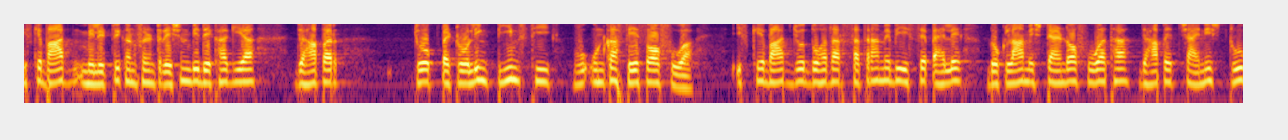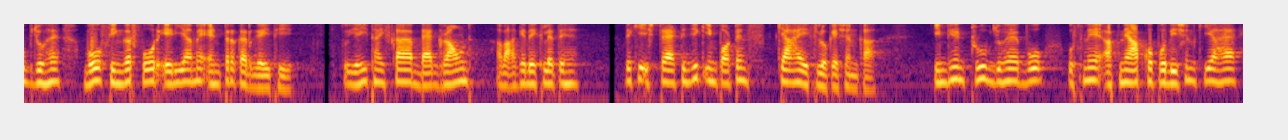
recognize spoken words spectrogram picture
इसके बाद मिलिट्री कन्फ्रंट्रेशन भी देखा गया, जहाँ पर जो पेट्रोलिंग टीम्स थी, वो उनका फेस ऑफ़ हुआ। इसके बाद जो 2017 में भी इससे पहले डोकलाम स्टैंड ऑफ़ हुआ था, जहाँ पे चाइनीज़ ट्रूप जो है, वो फिंगर फोर एरिया में एंटर कर गई थी। तो यही था इसका बैकग्राउंड अब आगे देख लेते हैं। देखिए स्ट्रैटेजिक इंपॉर्टेंस क्या है इस लोकेशन का? इंडियन ट्रूप जो है, वो उसने अपने आप को पोजीशन किया है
